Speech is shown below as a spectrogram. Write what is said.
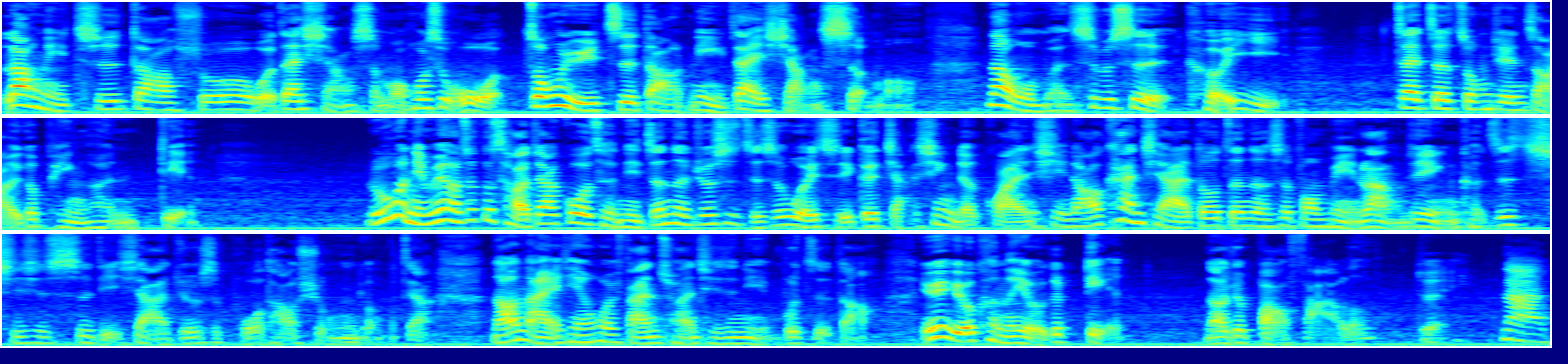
让你知道说我在想什么，或是我终于知道你在想什么。那我们是不是可以在这中间找一个平衡点？如果你没有这个吵架过程，你真的就是只是维持一个假性的关系，然后看起来都真的是风平浪静，可是其实私底下就是波涛汹涌这样。然后哪一天会翻船，其实你也不知道，因为有可能有一个点，然后就爆发了。对，那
